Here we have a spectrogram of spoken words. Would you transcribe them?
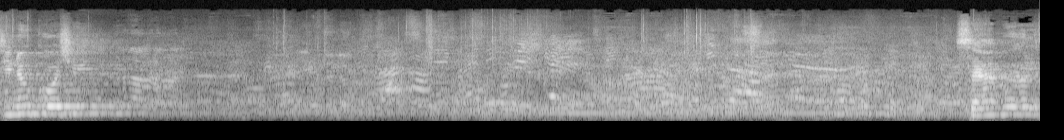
Tinu Koshi. Samuel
